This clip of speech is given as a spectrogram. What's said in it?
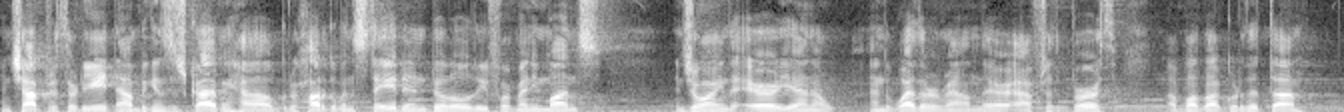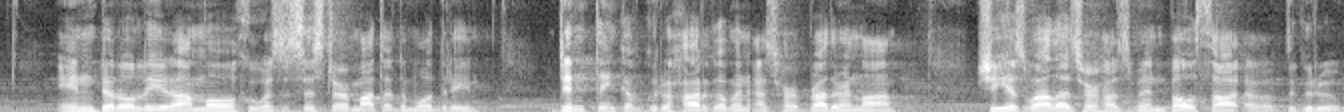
And chapter 38 now begins describing how Guru Hargobind stayed in Doroli for many months, enjoying the area and the, weather around there after the birth of Baba Gurditta. In Doroli, Ramo, who was the sister of Mata Damodri, didn't think of Guru Hargobind as her brother in law. She, as well as her husband, both thought of the Guru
